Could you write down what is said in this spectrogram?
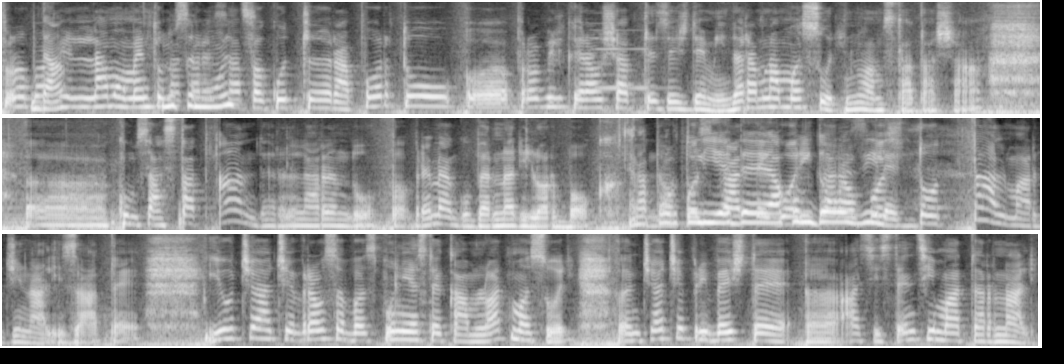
Probabil da? la momentul nu la care mulți? s-a făcut uh, raportul, uh, probabil că erau 70 de mii, dar am luat măsuri, nu am stat așa. Uh, cum s-a stat Ander la rândul pe vremea guvernărilor Boc. Raportul e de acum două zile. Au fost total marginalizate. Eu ceea ce vreau să vă spun este că am luat măsuri în ceea ce privește uh, asistenții maternali.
